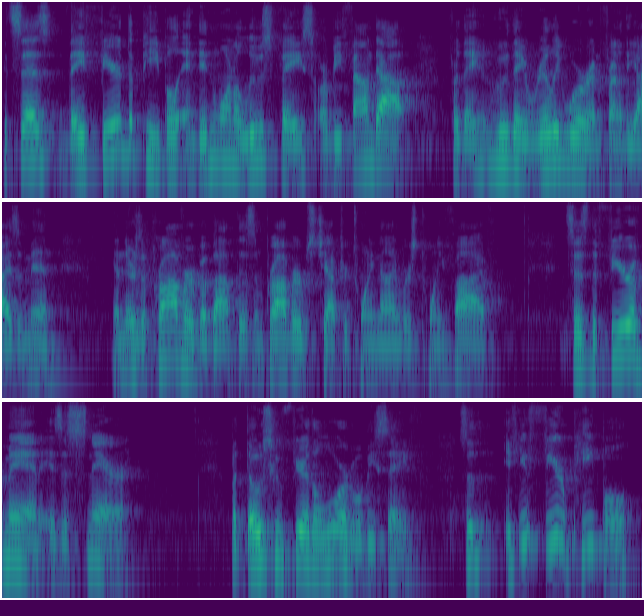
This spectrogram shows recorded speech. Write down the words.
It says they feared the people and didn't want to lose face or be found out for they, who they really were in front of the eyes of men. And there's a proverb about this in Proverbs chapter 29, verse 25. It says, The fear of man is a snare, but those who fear the Lord will be safe. So if you fear people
